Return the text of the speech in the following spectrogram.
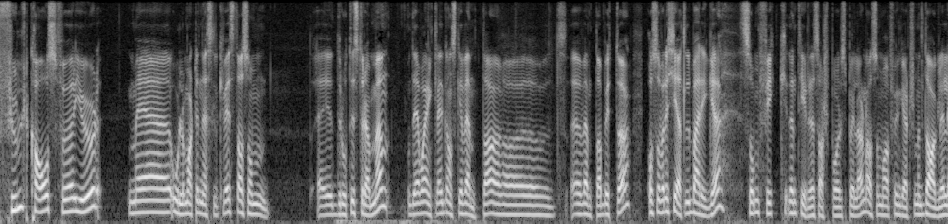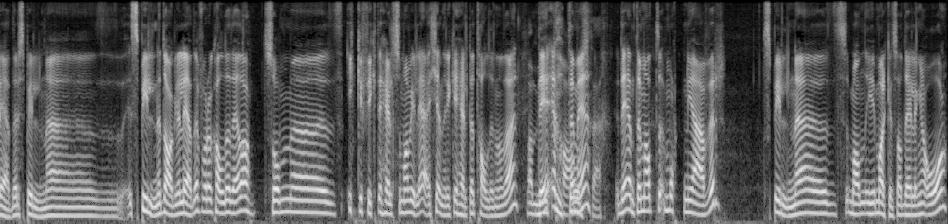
fullt kaos før jul med Ole Martin Nesselquist, da, som eh, dro til Strømmen. Det var egentlig et ganske venta, venta bytte. Og så var det Kjetil Berge som fikk den tidligere Sarpsborg-spilleren, som har fungert som en daglig leder, spillende, spillende daglig leder, for å kalle det det, da, som uh, ikke fikk det helt som han ville. Jeg kjenner ikke helt detaljene der. Det endte med der. Det endte med at Morten Jæver, spillende mann i markedsavdelinga òg,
